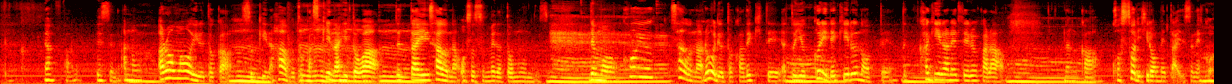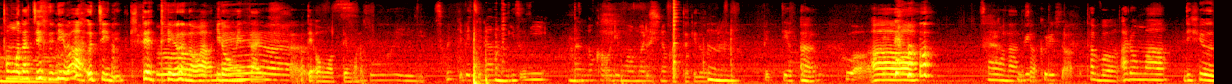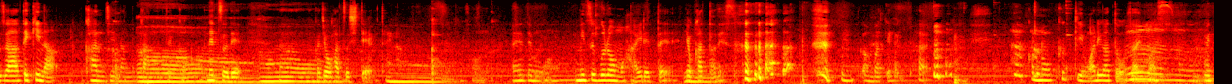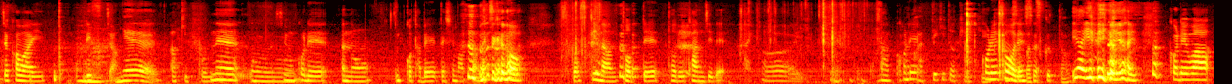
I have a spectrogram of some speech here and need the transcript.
やっぱですね。あの、うんアロマオイルとかうん。好きな、ハーブとか好きな人はうん絶対サウナおすすめだと思うんですでもこういうサウナロウリュとかできてあとゆっくりできるのってうん。限られてるからなんかこっそり広めたいですね。友達にはうちに来てっていうのは広めたいっって思ってます。すそれって別にあのうん。水に何の香りもあんまりしなかったけど、うんペッてやったら、うん。ふわああそうなんですよ。くりした。多分アロマディフューザー的な感じなのかなっていうか熱で。うんなんか蒸発してみたいな。えでも水風呂も入れてよかったです、頑張って入っはい、このクッキーもありがとうごたざいます。めっちゃ可愛いリスちゃん。ね。え秋っぽい。ね。うん。私もこれあの1個食べてしまったんですけど ちょっと好きなん取って取る感じで、はい、はい。あこれ。買ってきたケーキ。これそうです。いやいやいやいや。これは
